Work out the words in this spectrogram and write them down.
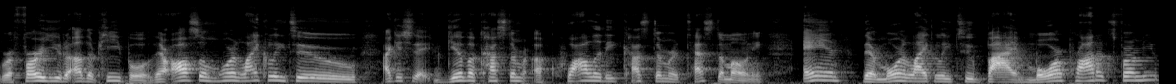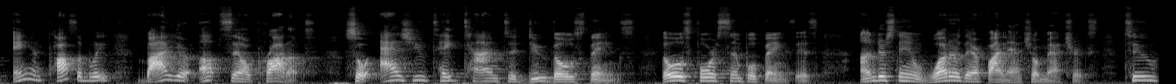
refer you to other people, they're also more likely to, I guess you say, give a customer a quality customer testimony. And they're more likely to buy more products from you and possibly buy your upsell products. So as you take time to do those things, those four simple things is understand what are their financial metrics. Two,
